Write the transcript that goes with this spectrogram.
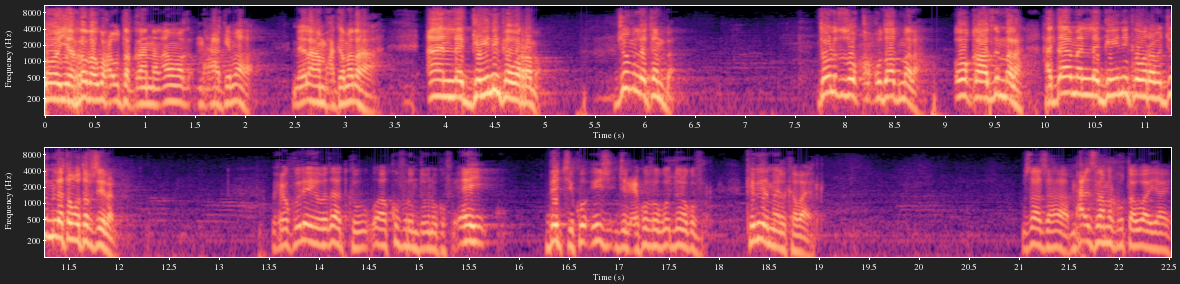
looyarada waxa u taqaanaan ama maxaakimaha meelaha maxkamadaha ah aan la geynin ka warrama jumlatan ba dowladda qudaad ma laha oo qaadi ma laha. Haddaaman la geynin ka warrama jumlatan wa tafsiilan. Wuxuu ku leeyahy wadaadku waa kufrun duna kufr. Ey deji jilci kufr duna kufr. Kabiir min alkabaa'ir. Saas ha maxaa islam marka kutaa waa yahay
